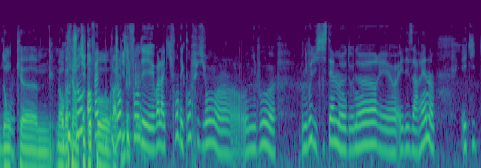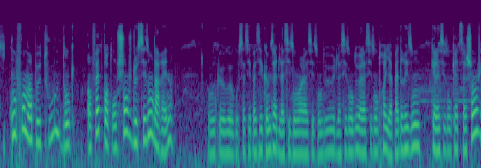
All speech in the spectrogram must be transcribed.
Donc, euh, ben, on va faire un petit en fait, topo beaucoup de gens qui font des, voilà, qui font des confusions au niveau, au niveau du système d'honneur et, et des arènes et qui, qui confondent un peu tout. Donc, en fait, quand on change de saison d'arène, donc euh, ça s'est passé comme ça de la saison 1 à la saison 2, de la saison 2 à la saison 3, il n'y a pas de raison qu'à la saison 4 ça change.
